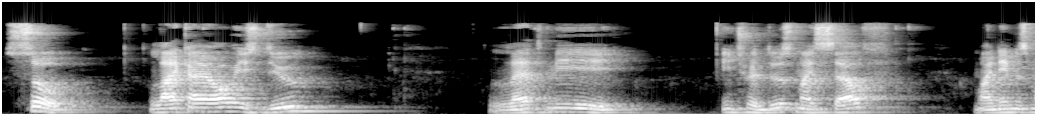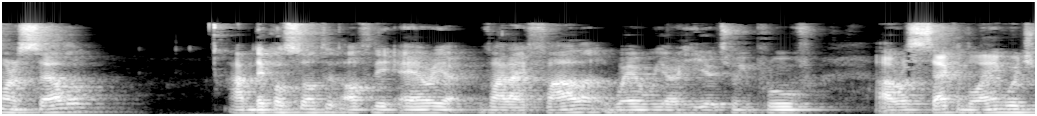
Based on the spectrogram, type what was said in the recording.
So, like I always do, let me introduce myself. My name is Marcelo. I'm the consultant of the area Vai Fala, where we are here to improve our second language.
